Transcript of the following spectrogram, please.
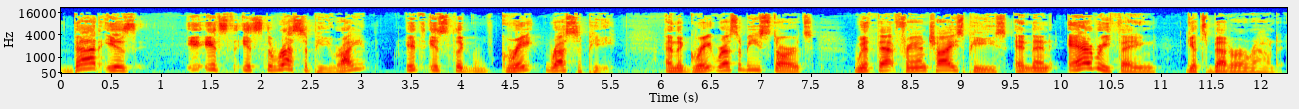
that is. It's it's the recipe, right? It's it's the great recipe, and the great recipe starts with that franchise piece, and then everything gets better around it.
